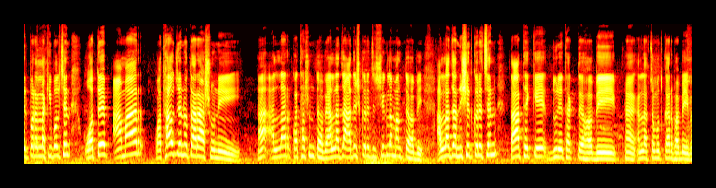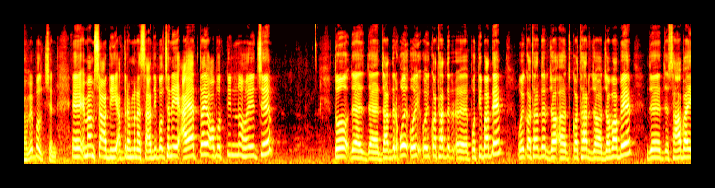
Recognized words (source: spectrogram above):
এরপর আল্লাহ কি বলছেন? অতএব আমার কথাও যেন তারা শুনে। হ্যাঁ আল্লাহর কথা শুনতে হবে আল্লাহ যা আদেশ করেছেন সেগুলো মানতে হবে। আল্লাহ যা নিষেধ করেছেন তা থেকে দূরে থাকতে হবে। হ্যাঁ আল্লাহ চমৎকারভাবে এইভাবে বলছেন। এ, ইমাম সাদি আব্দুর রহমান সাদি বলছেন এই আয়াতটাই অবতীর্ণ হয়েছে তো যাদের ওই ওই ওই কথাদের প্রতিবাদে, ওই কথাদের কথার জবাবে যে সাহাবাই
